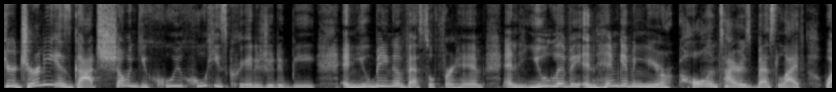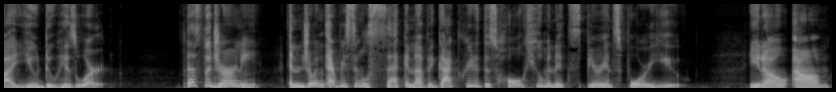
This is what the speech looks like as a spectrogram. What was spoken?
Your journey is God showing you who, who He's created you to be and you being a vessel for Him and you living and Him giving you your whole entire best life while you do His work. That's the journey and enjoying every single second of it. God created this whole human experience for you. You know, um,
